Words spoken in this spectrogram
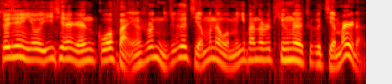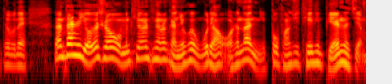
最近有一些人给我反映说，你这个节目呢，我们一般都是听着这个解闷的，对不对？那但是有的时候我们听着听着感觉会无聊。我说那你不妨去听听别人的节目，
